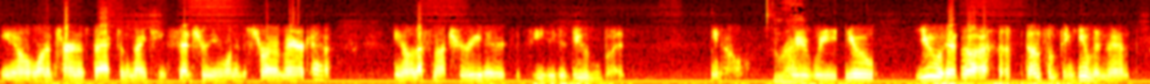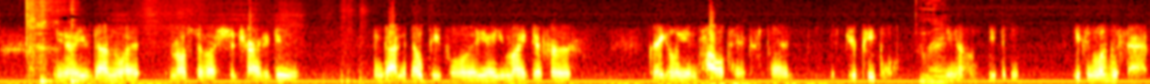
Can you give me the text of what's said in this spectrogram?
you know, want to turn us back to the 19th century and want to destroy America. You know, that's not true either. It's easy to do, but you know, we right we you you have uh, done something human, man. You know, you've done what most of us should try to do, and gotten to know people. Yeah, you might differ greatly in politics, but it's your people. right You know, you can you can live with that.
